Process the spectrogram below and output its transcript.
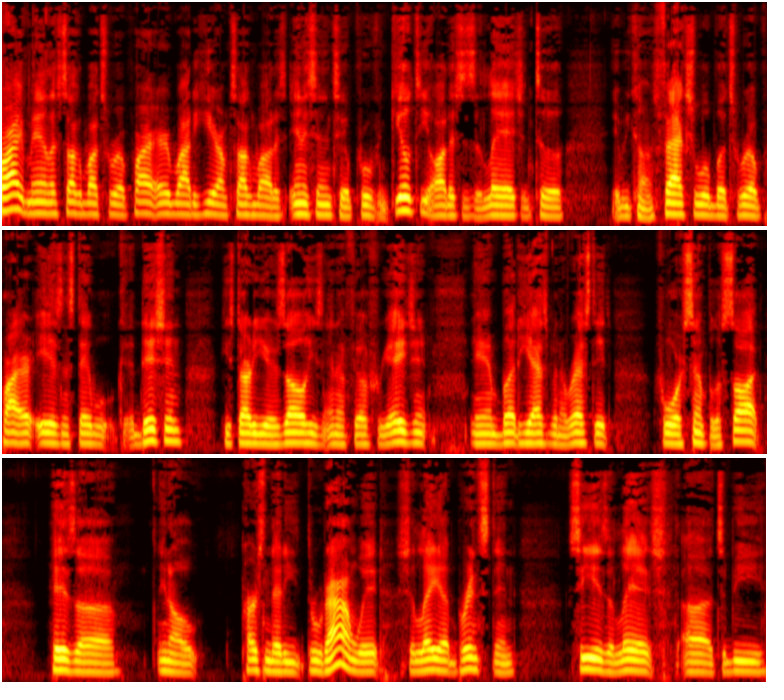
right, man. Let's talk about Terrelle Pryor. Everybody here, I'm talking about is innocent until proven guilty. All this is alleged until it becomes factual. But Terrelle Pryor is in stable condition. He's 30 years old. He's an NFL free agent, and but he has been arrested for simple assault. His uh, you know, person that he threw down with, Shalaya Brinston, she is alleged uh to be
